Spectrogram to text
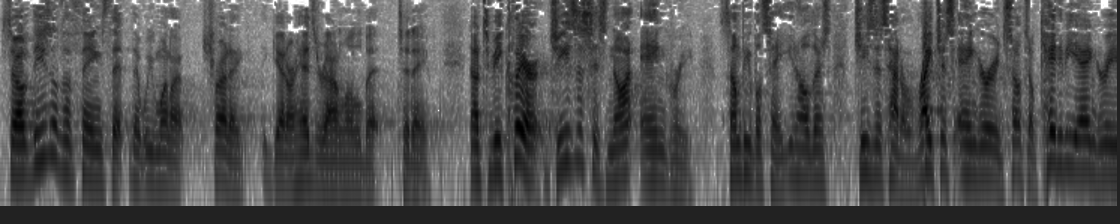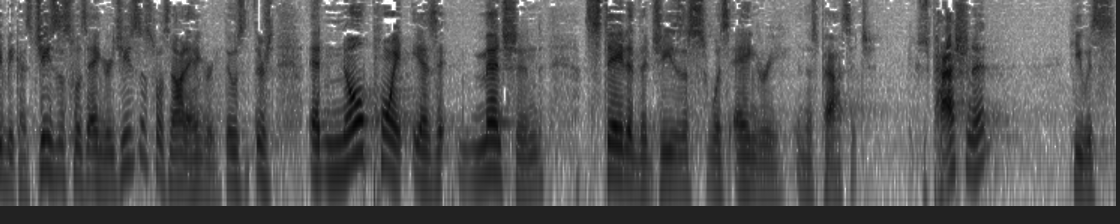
So these are the things that, that we want to try to get our heads around a little bit today. Now to be clear, Jesus is not angry. Some people say, you know, there's, Jesus had a righteous anger and so it's okay to be angry because Jesus was angry. Jesus was not angry. There was, there's, at no point is it mentioned, stated that Jesus was angry in this passage. He was passionate. He was,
